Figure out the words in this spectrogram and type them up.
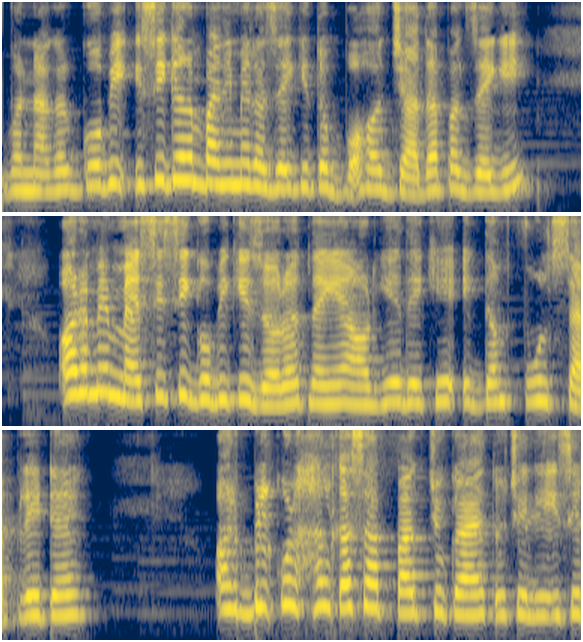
वरना अगर गोभी इसी गर्म पानी में रह जाएगी तो बहुत ज़्यादा पक जाएगी। और हमें मैसी सी गोभी की ज़रूरत नहीं है और ये देखिए एकदम फुल सेपरेट है। और बिल्कुल हल्का सा पक चुका है तो चलिए इसे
